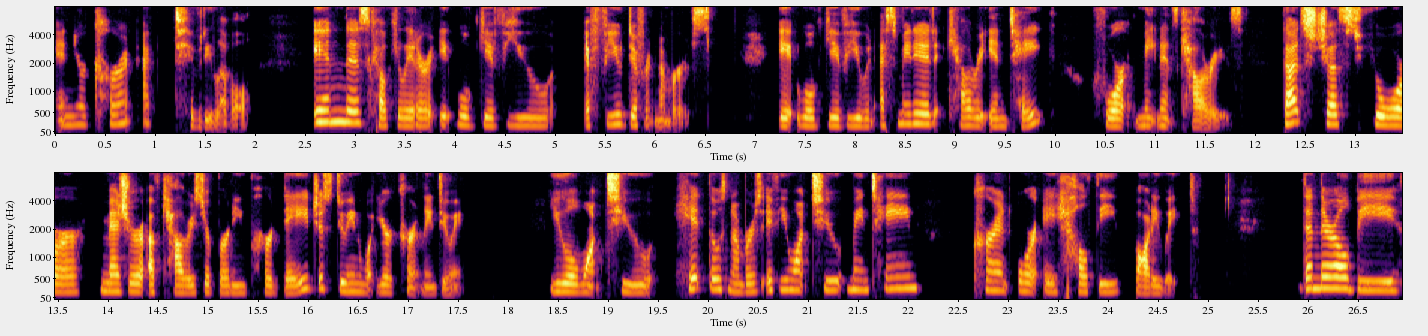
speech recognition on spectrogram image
and your current activity level. In this calculator, it will give you a few different numbers. It will give you an estimated calorie intake for maintenance calories. That's just your measure of calories you're burning per day, just doing what you're currently doing. You will want to hit those numbers if you want to maintain current, or a healthy body weight. Then there will be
